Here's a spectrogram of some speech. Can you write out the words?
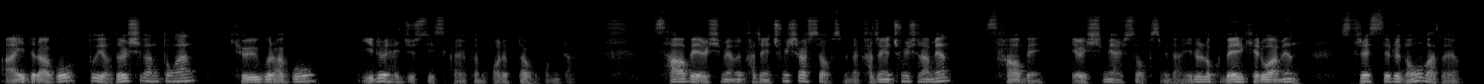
아이들하고 또 8시간 동안 교육을 하고 일을 해줄 수 있을까요? 그건 어렵다고 봅니다. 사업에 열심히 하면 가정에 충실할 수 없습니다. 가정에 충실하면 사업에 열심히 할 수 없습니다. 일을 놓고 매일 괴로워하면 스트레스를 너무 받아요.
